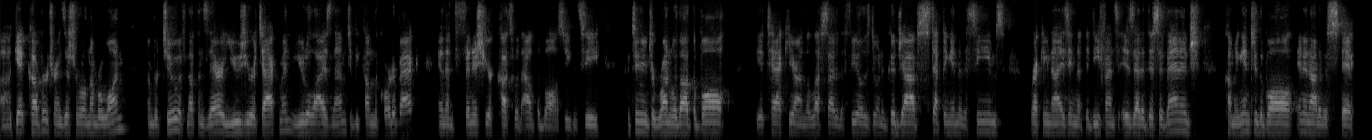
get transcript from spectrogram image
uh, get cover, transition rule number one. Number two, if nothing's there, use your attackmen, utilize them to become the quarterback, and then finish your cuts without the ball. So you can see continuing to run without the ball, the attack here on the left side of the field is doing a good job stepping into the seams, recognizing that the defense is at a disadvantage, coming into the ball, in and out of the stick.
